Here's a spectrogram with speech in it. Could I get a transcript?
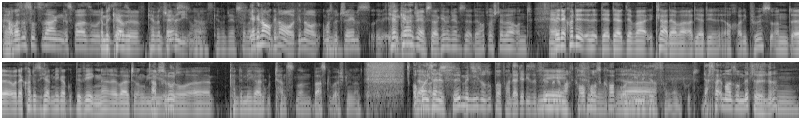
ja. Aber es ist sozusagen, es war so ja, mit Kevin, Kevin Family, James. Ja. Kevin James Ja, genau, genau, genau. Irgendwas mit James. Kevin. Kevin James, ja, Kevin James, der, der Hauptdarsteller und Ja. nee, der konnte, äh, der, der, der war klar, der war, hatte auch adipös und äh, aber der konnte sich halt mega gut bewegen, ne? Der war halt irgendwie Absolut. so, äh, konnte mega gut tanzen und Basketball spielen und Obwohl ja, ich seine und- Filme und- nie so super fand. Der hat ja diese Filme Nee, gemacht, die Kaufhaus Filme- Cop und ja, ähnliches. Das war immer so Mittel, ne? Hm,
